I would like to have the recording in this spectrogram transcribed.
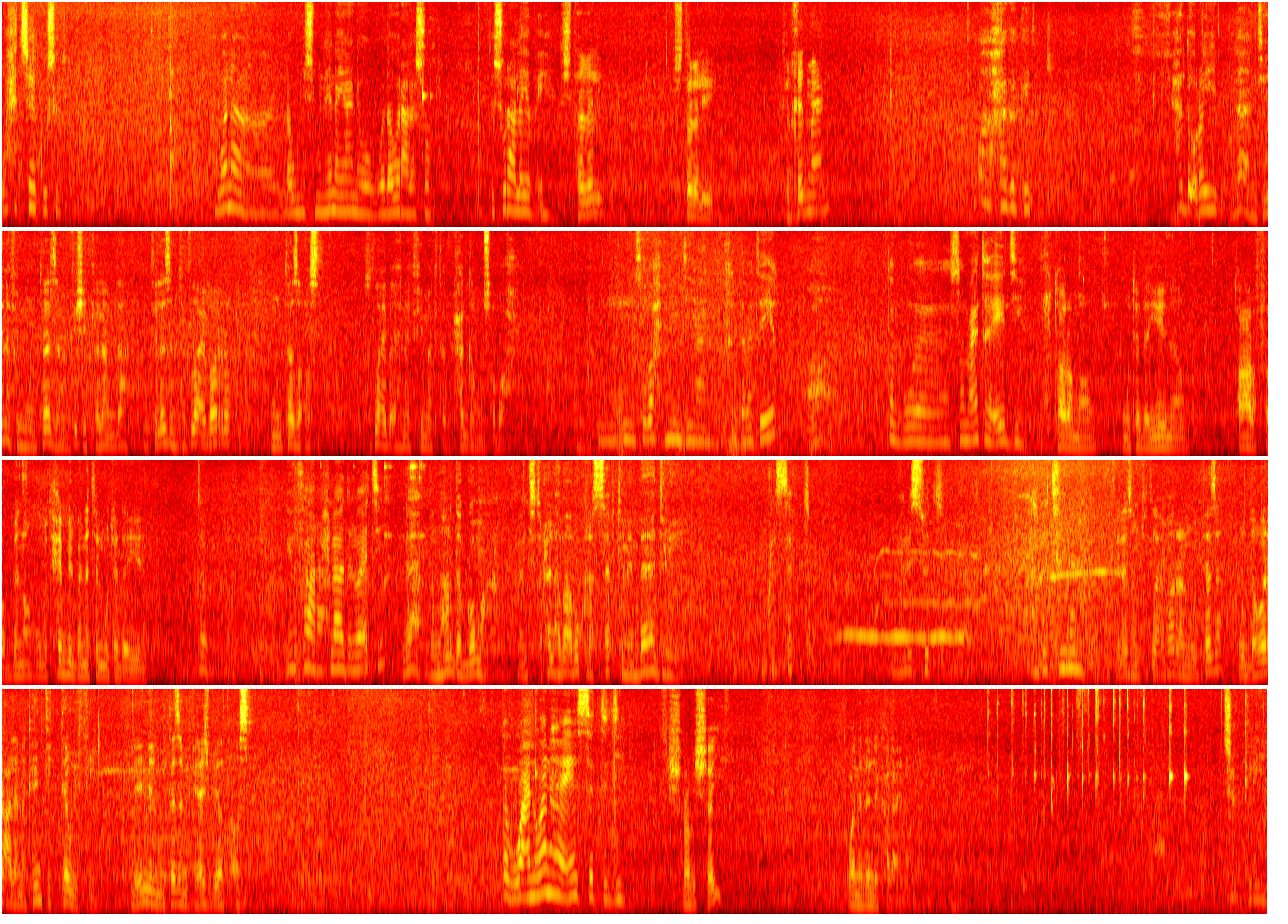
واحد شاي كشري. وأنا لو مش من هنا يعني وبدور على شغل تشور عليا بإيه؟ تشتغلي. تشتغلي إيه؟ في الخدمة يعني؟ آه حاجة كده. في حد قريب؟ لا أنت هنا في المنتزه مفيش الكلام ده. أنت لازم تطلعي بره المنتزه أصلا. تطلعي بقى هناك في مكتب الحاجة أم صباح. أم صباح مين دي يعني؟ خدماتية؟ آه. طب وسمعتها إيه دي؟ محترمة ومتدينه وتعرف ربنا وبتحب البنات المتدينة. طب ينفع أروح لها دلوقتي؟ لا ده النهارده الجمعة. ده انت تروحي لها بقى بكرة السبت من بدري. بكرة السبت؟ نهار أسود. هبات فين أنا؟ انت لازم تطلعي بره المنتزه وتدوري على مكان تتوي فيه لأن المنتزه ما فيهاش بيات أصلا. طب وعنوانها إيه الست دي؟ اشربي الشاي وأنا أدلك على عنوانها. متشكرين.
